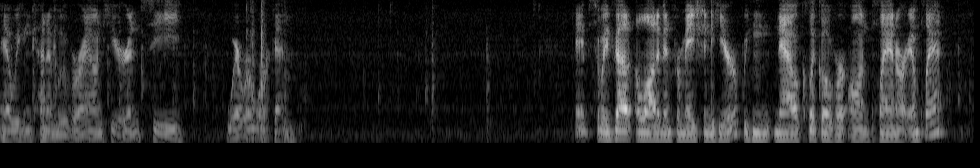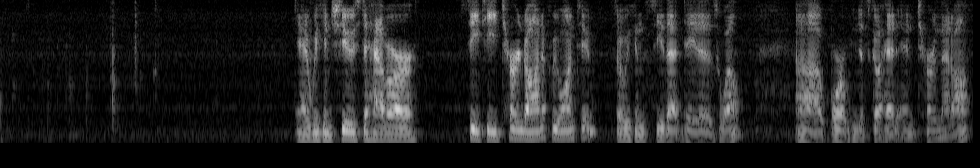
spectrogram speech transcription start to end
and we can kind of move around here and see where we're working. Okay, so we've got a lot of information here. We can now click over on Plan Our Implant. And we can choose to have our CT turned on if we want to, so we can see that data as well. Uh, or we can just go ahead and turn that off.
